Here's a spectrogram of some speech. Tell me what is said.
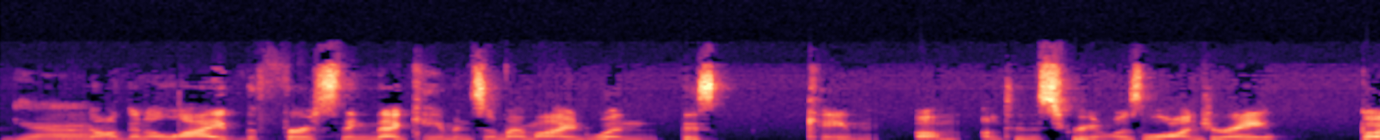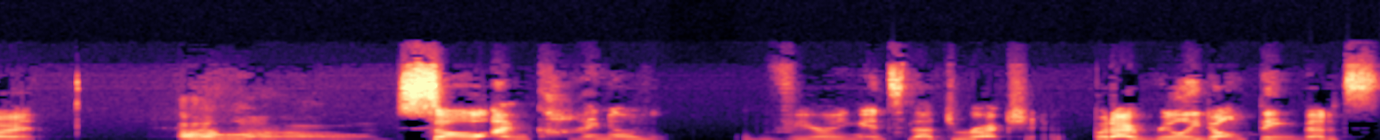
yeah. not gonna lie, the first thing that came into my mind when this came um onto the screen was lingerie, but oh. So I'm kind of veering into that direction, but I really don't think that it's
